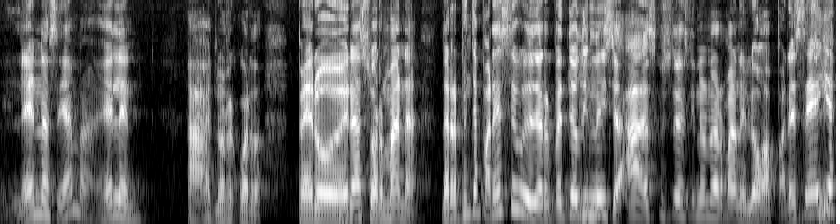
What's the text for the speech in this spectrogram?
Lena se llama, Helen. Ah, no recuerdo. Pero era su hermana. De repente aparece, güey. De repente Odín le dice, ah, es que ustedes tienen una hermana. Y luego aparece ella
